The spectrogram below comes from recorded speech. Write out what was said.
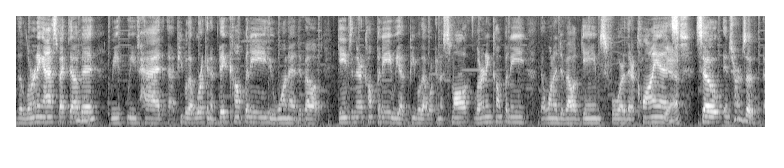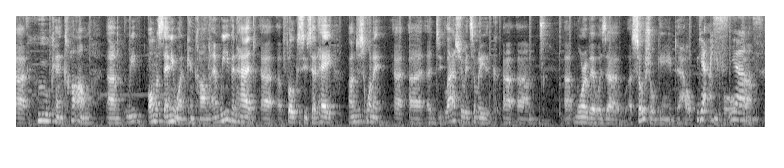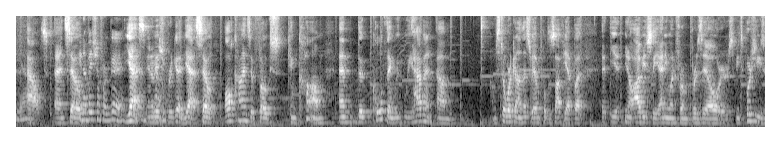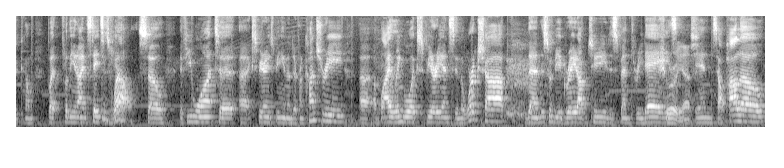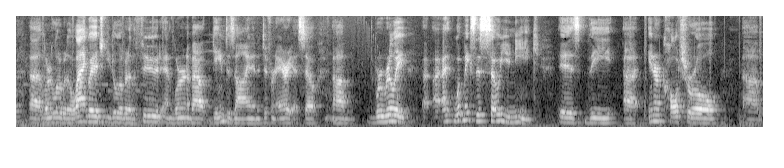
the learning aspect of it. We we've had uh, people that work in a big company who want to develop games in their company. We have people that work in a small learning company that want to develop games for their clients. Yes. So in terms of uh, who can come, um, we almost anyone can come, and we even had uh, uh, folks who said, "Hey, I'm just want to." Uh, uh, do, last year we had somebody. Uh, um, uh, more of it was a, a social game to help Yes, people yes, um, yeah. out, and so Innovation for good. Yes, Yeah, innovation yeah. for good. Yeah, so all kinds of folks can come, and the cool thing we, we haven't. Um, I'm still working on this. We haven't pulled this off yet, but you, you know, obviously anyone from Brazil or speaks Portuguese can come, but from the United States as well. So if you want to uh, experience being in a different country, uh, a bilingual experience in the workshop, then this would be a great opportunity to spend three days Sure, yes. in Sao Paulo, uh, learn a little bit of the language, eat a little bit of the food, and learn about game design in a different area. So um, we're really, I, I, what makes this so unique is the uh, intercultural um,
